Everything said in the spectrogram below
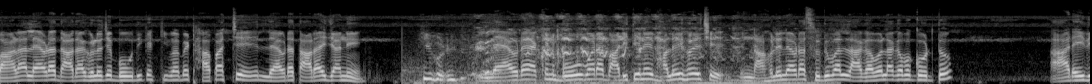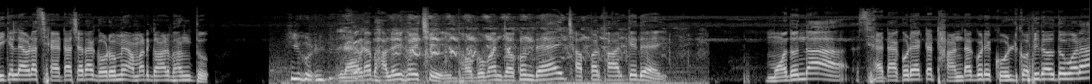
বাঁড়া ল্যাওড়া দাদাগুলো যে বৌদিকে কীভাবে ঠাপাচ্ছে ল্যাওড়া তারাই জানে। ল্যাওড়া এখন বউ বাড়া বাড়িতে নেই, ভালোই হয়েছে। না হলে ল্যাওড়া শুধুবার লাগাবো লাগাবো করতো। আর এইদিকে ল্যাওড়া ছ্যাটা ছাড়া গরমে আমার গাঁড় ভাঙতো। ল্যাওড়া ভালোই হয়েছে। ভগবান যখন দেয় ছাপ্পার ফারকে দেয়। মদন দা স্যাটা করে একটা ঠান্ডা করে কোল্ড কফি দাও তো বাড়া।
